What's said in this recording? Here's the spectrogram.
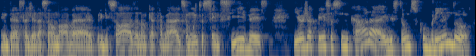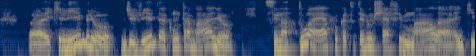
Então essa geração nova é preguiçosa, não quer trabalhar, eles são muito sensíveis. E eu já penso assim, cara, eles estão descobrindo uh, equilíbrio de vida com trabalho. Se na tua época tu teve um chefe mala e que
